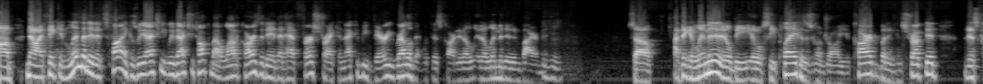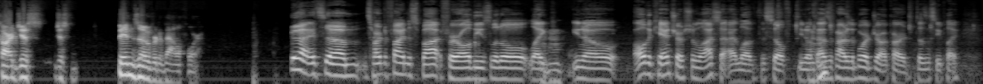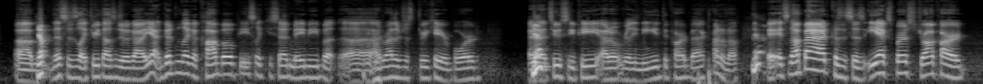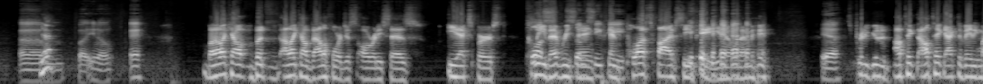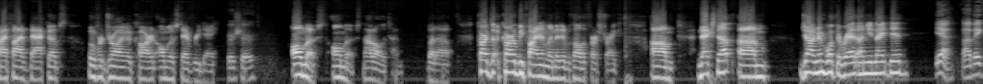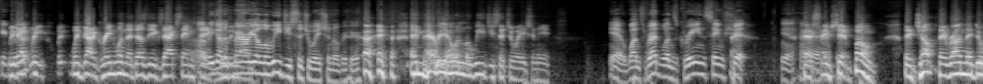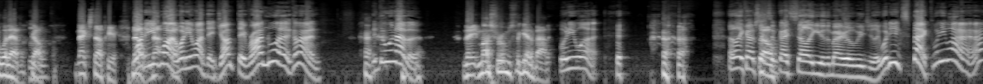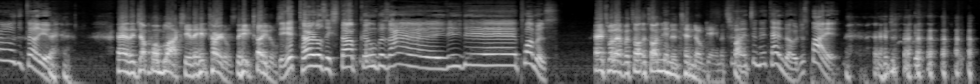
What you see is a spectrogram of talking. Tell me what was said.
Um, now I think in limited it's fine because we actually we've actually talked about a lot of cards today that have first strike, and that could be very relevant with this card in a, in a limited environment. Mhm. So I think in limited it'll be it'll see play because it's going to draw you a card, but in constructed, this card just just bends over to Valefor. Yeah, it's um it's hard to find a spot for all these little like Mhm. you know all the cantrips from the last set. I love the Sylph. You know, Mhm. thousand power to the board, draw a card. Doesn't see play. Um, Yep. This is like three thousand to a guy. Yeah, good in like a combo piece, like you said, maybe. But uh, Mhm. I'd rather just three k your board. And Yeah. at two CP, I don't really need the card back. I don't know. Yeah. It- It's not bad because it says EX burst, draw card. Um, Yeah. But you know, eh. But I like how but I like how Valefor just already says EX burst, Plus cleave everything, and plus five CP. You know what I mean? Yeah. It's pretty good. I'll take I'll take activating my five backups over drawing a card almost every day. For sure. Almost, almost, not all the time. But uh cards a card will be fine and limited with all the first strike. Um next up, um John, remember what the red onion knight did? Yeah. Uh, make it We green. got we, we we've got a green one that does the exact same Uh, thing. we got a Moving Mario Luigi situation over here. a Mario and Luigi situation here. Yeah, one's red, one's green, same shit. Yeah, Yeah, same shit. Boom. They jump, they run, they do whatever. Go. Next up here. No, what do you not- want? What do you want? They jump, they run. What? Come on, they do whatever. They mushrooms, forget about it. What do you want? I like how it's So- like some guy selling you the Mario Luigi. Like, what do you expect? What do you want? I don't know what to tell you. Hey, they jump on blocks. Yeah, they hit turtles. They hit titles. They hit turtles, they stomp Goombas, ah, plumbers. Hey, it's whatever. It's on, it's on your Nintendo game. It's fine. It's a Nintendo. Just buy it.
